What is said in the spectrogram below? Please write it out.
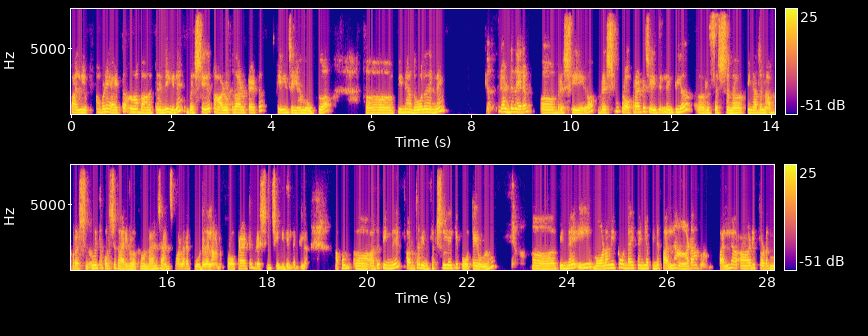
പല്ലും അവിടെയായിട്ട് ആ ഭാഗത്ത് തന്നെ ഇങ്ങനെ ബ്രഷ് ചെയ്ത് താഴോട്ട് താഴോട്ടായിട്ട് ക്ലീൻ ചെയ്യാൻ നോക്കുക. പിന്നെ അതുപോലെ തന്നെ രണ്ടു നേരം ബ്രഷ് ചെയ്യുക. ബ്രഷിങ് പ്രോപ്പറായിട്ട് ചെയ്തില്ലെങ്കിൽ റിസഷന് പിന്നെ അതൊന്ന് അബ്രഷൻ അങ്ങനത്തെ കുറച്ച് കാര്യങ്ങളൊക്കെ ഉണ്ടാകാൻ ചാൻസ് വളരെ കൂടുതലാണ്. പ്രോപ്പറായിട്ട് ബ്രഷിങ് ചെയ്തില്ലെങ്കിൽ അപ്പം അത് പിന്നെ ഫർദർ ഇൻഫെക്ഷനിലേക്ക് പോത്തേ ഉള്ളൂ. പിന്നെ ഈ മോണവീക്കം ഉണ്ടായി കഴിഞ്ഞാൽ പിന്നെ പല്ല് ആടാൻ തുടങ്ങും. പല്ല് ആടി തുടങ്ങ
